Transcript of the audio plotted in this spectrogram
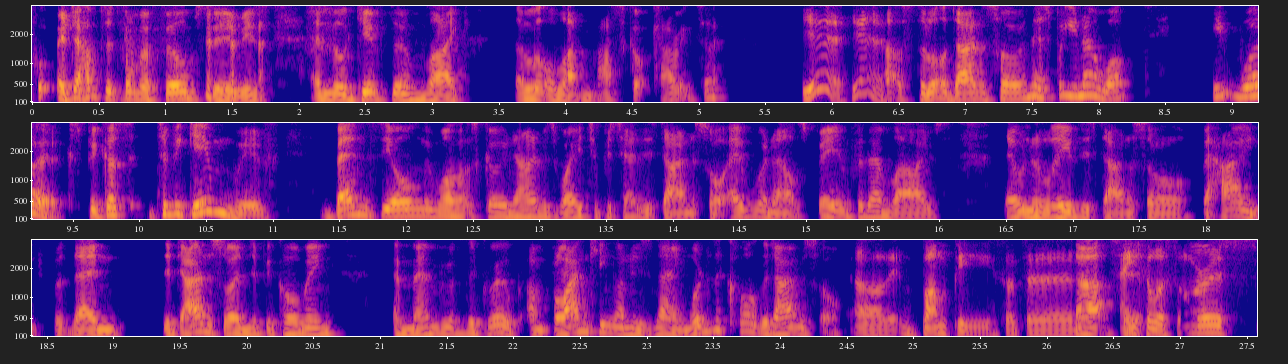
Adapted from a film series, and they'll give them like a little like mascot character. Yeah, yeah. That's the little dinosaur in this. But you know what? It works because to begin with, Ben's the only one that's going out of his way to protect this dinosaur. Everyone else, fearing for their lives, they want to leave this dinosaur behind. But then the dinosaur ends up becoming a member of the group. I'm blanking on his name. What do they call the dinosaur? Oh, Bumpy. So it's a ankylosaurus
